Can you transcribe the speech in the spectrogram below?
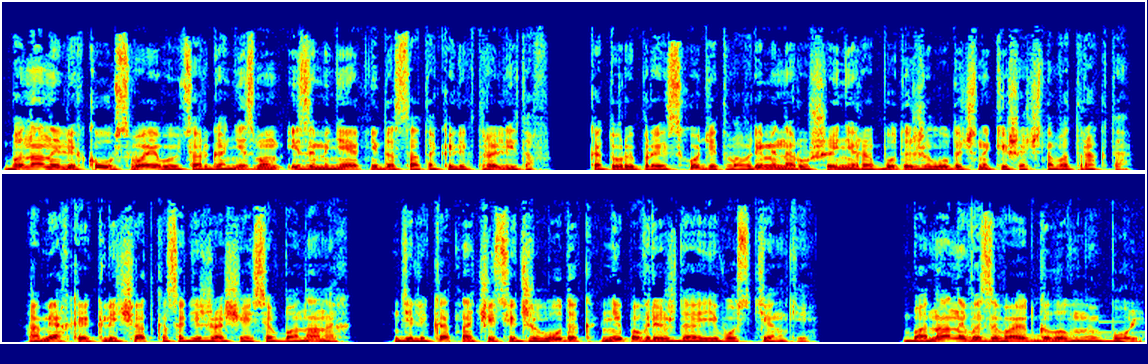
Бананы легко усваиваются организмом и заменяют недостаток электролитов, который происходит во время нарушения работы желудочно-кишечного тракта. А мягкая клетчатка, содержащаяся в бананах, деликатно чистит желудок, не повреждая его стенки. Бананы вызывают головную боль.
